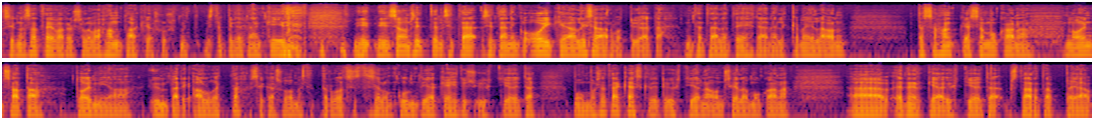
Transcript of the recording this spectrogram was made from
siinä sateenvarjossa oleva hantaakiosuus, mistä pidetään kiinni, niin, niin se on sitten sitä, sitä niin oikeaa lisäarvotyötä, mitä täällä tehdään. Eli meillä on tässä hankkeessa mukana noin sata toimijaa ympäri aluetta sekä Suomesta että Ruotsista. Siellä on kuntia, kehitysyhtiöitä, muun muassa tämä Käskrit-yhtiönä on siellä mukana, ää, energiayhtiöitä, startuppeja,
